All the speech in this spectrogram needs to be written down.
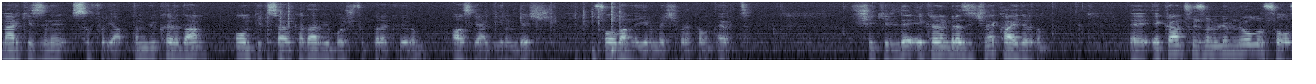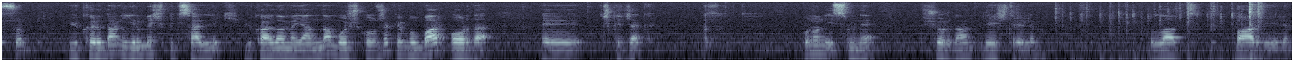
Merkezini 0 yaptım. Yukarıdan 10 piksel kadar bir boşluk bırakıyorum. Az geldi 25. Soldan da 25 bırakalım. Evet. Şu şekilde ekranı biraz içine kaydırdım. Ee, ekran çözünürlüğüm ne olursa olsun yukarıdan 25 piksellik yukarıdan ve yandan boşluk olacak ve bu bar orada e, çıkacak. Bunun ismini şuradan değiştirelim. Blood bar diyelim.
